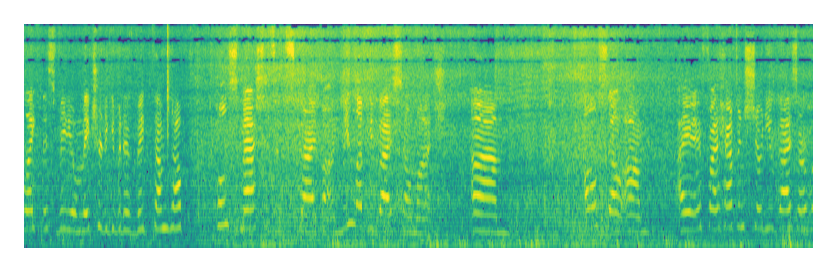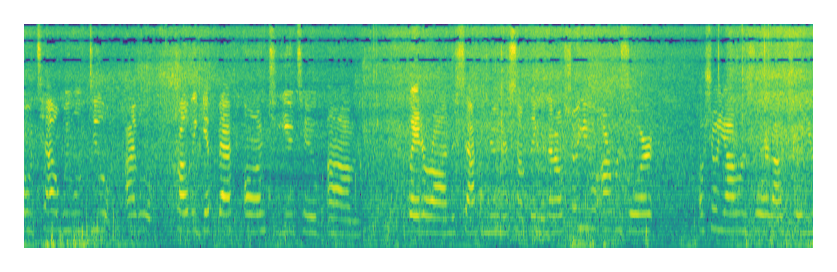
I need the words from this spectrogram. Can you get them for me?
like this video, make sure to give it a big thumbs up. Pull smash the subscribe button. We love you guys so much. Um, also, um, I, if I haven't showed you guys our hotel, we will do, I will probably get back onto YouTube um, later on this afternoon or something, and then I'll show you our resort. I'll show you our resort, I'll show you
